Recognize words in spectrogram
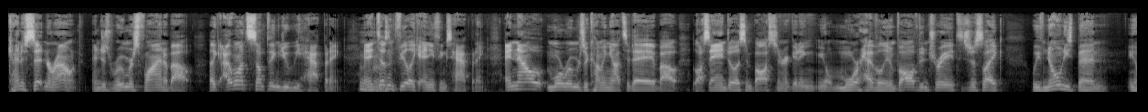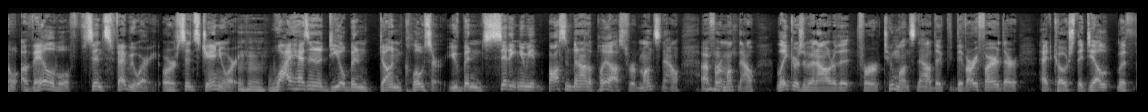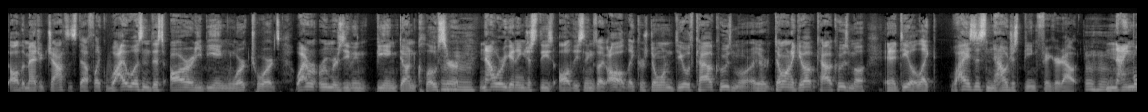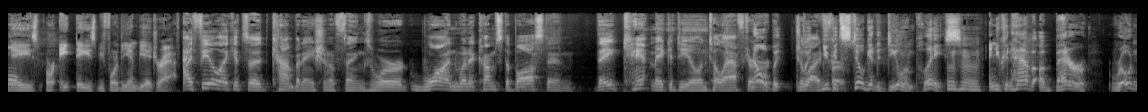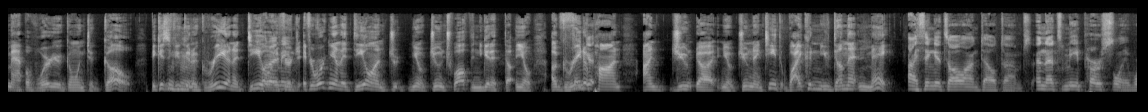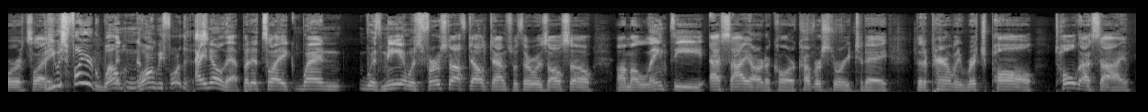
kind of sitting around and just rumors flying about. Like I want something to be happening, and it mm-hmm. doesn't feel like anything's happening. And now more rumors are coming out today about Los Angeles and Boston are getting you know more heavily involved in trades. It's just like we've known he's been you know available since February or since January. Mm-hmm. Why hasn't a deal been done closer? You've been sitting. I mean, Boston's been out of the playoffs for months now. Uh, For a mm-hmm. month now, Lakers have been out of it for two months now. They've they've already fired their head coach. They dealt with all the Magic Johnson stuff. Like, why wasn't this already being worked towards? Why weren't rumors even being done closer? Mm-hmm. Now we're getting just these all these things like, oh, Lakers don't want to deal with Kyle Kuzma or don't want to give up Kyle Kuzma in a deal. Like, why is this now just being figured out mm-hmm. 9 days or eight days before the NBA draft? I feel like it's a combination of things. Where one, when it comes to Boston, they can't make a deal until after No, but, July. but you could still get a deal in place, and you can have a better roadmap of where you're going to go. Because if you can agree on a deal, But if you're if you're working on a deal on you know June 12th and you get it you know agreed Think it- upon on June uh, you know June 19th, why couldn't you done that in May? I think it's all on Del Demps, and that's me personally. Where it's like He was fired well long before this. I know that, but it's like when with me it was first off Del Demps, but there was also um, a lengthy SI article or cover story today that apparently Rich Paul told SI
